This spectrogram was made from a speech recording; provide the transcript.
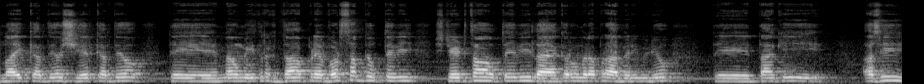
ਲਾਈਕ ਕਰਦੇ ਹੋ, ਸ਼ੇਅਰ ਕਰਦੇ ਹੋ। ਤੇ ਮੈਂ ਉਮੀਦ ਰੱਖਦਾ ਆਪਣੇ WhatsApp ਦੇ ਉੱਤੇ ਵੀ, ਸਟੇਟਸਾਂ ਉੱਤੇ ਵੀ ਲਾਇਆ ਕਰੋ ਮੇਰਾ ਭਰਾ ਮੇਰੀ ਵੀਡੀਓ। ਤੇ ਤਾਂ ਕਿ ਅਸੀਂ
